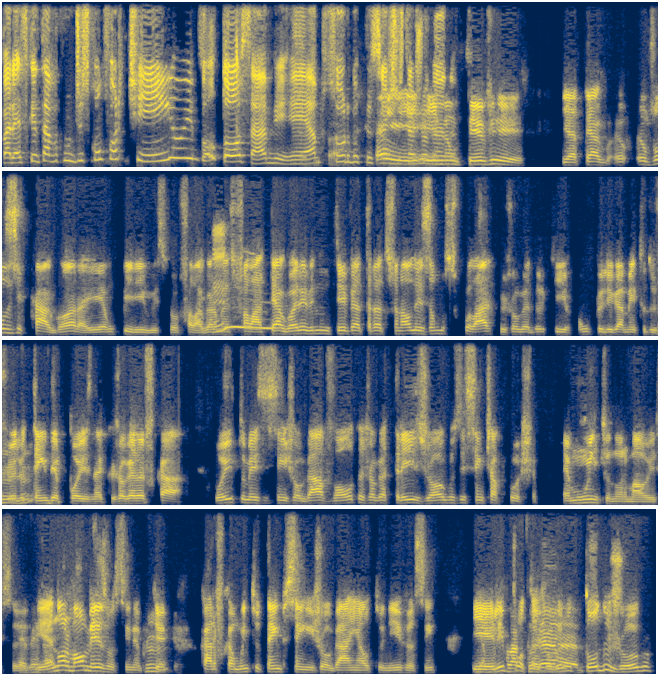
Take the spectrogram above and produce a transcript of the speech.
Parece que ele tava com um desconfortinho e voltou, sabe? É absurdo o que o é, Sanches e, tá e jogando. não teve. E até agora, eu, eu vou zicar agora, e é um perigo isso que eu vou falar agora, mas falar até agora ele não teve a tradicional lesão muscular que o jogador que rompe o ligamento do joelho Uhum. tem depois, né? Que o jogador fica oito meses sem jogar, volta, joga três jogos e sente a coxa. É muito normal isso. É e é normal mesmo, assim, né? Porque Uhum. o cara fica muito tempo sem jogar em alto nível, assim. E, E ele, pô, tá jogando todo jogo.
